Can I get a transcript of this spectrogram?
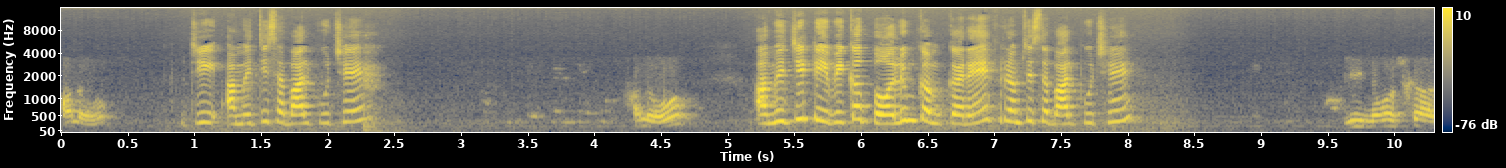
हेलो जी अमित जी सवाल पूछे। हेलो अमित जी टीवी का वॉल्यूम कम करें फिर हमसे सवाल पूछें। जी नमस्कार।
